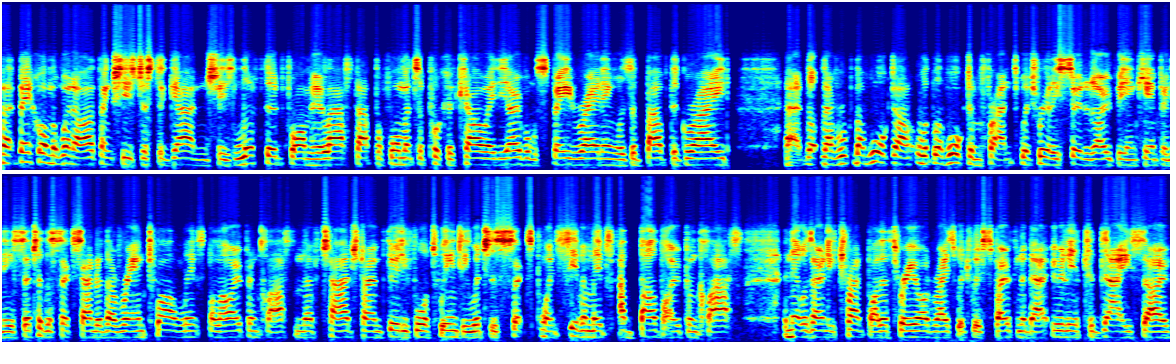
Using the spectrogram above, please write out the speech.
but back on the winner, I think she's just a gun. She's lifted from her last start performance at Pukekohe. The overall speed rating was above the grade. Uh, they've, they've, walked up, they've walked in front, which really suited Opie and Campionessa. To the 600, they ran 12 lengths below open class, and they've charged home 34.20, which is 6.7 lengths above open class. And that was only trumped by the three-year-old race, which we've spoken about earlier today. So,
